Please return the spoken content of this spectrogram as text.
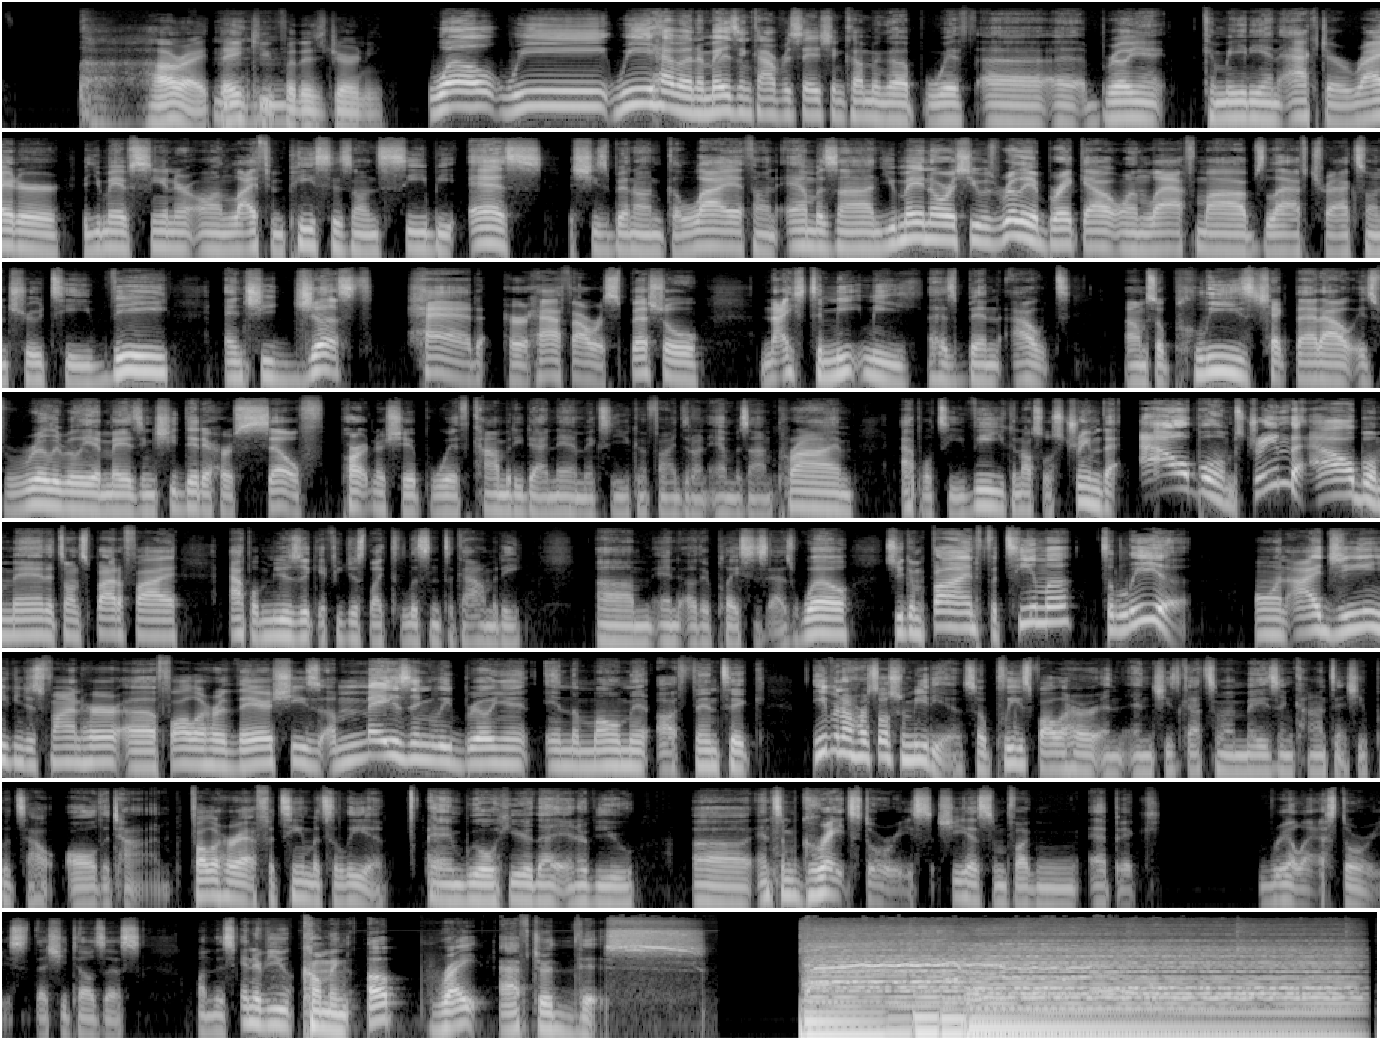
all right, thank you Mhm. for this journey. Well, we we have an amazing conversation coming up with uh, a brilliant comedian, actor, writer. You may have seen her on Life in Pieces on CBS. She's been on Goliath on Amazon. You may know her. She was really a breakout on Laff Mobb's, Laff Tracks on TruTV, and she just had her half hour special. Nice to meet me has been out. Um, so please check that out. It's really, really amazing. She did it herself, partnership with Comedy Dynamics, and you can find it on Amazon Prime, Apple TV. You can also stream the album. Stream the album, man. It's on Spotify, Apple Music, if you just like to listen to comedy, um, and other places as well. So you can find Fatimah Taliah on IG, and you can just find her, uh, follow her there. She's amazingly brilliant in the moment, authentic even on her social media. So please follow her, and, and she's got some amazing content she puts out all the time. Follow her at Fatimah Taliah, and we'll hear that interview uh, and some great stories. She has some fucking epic, real ass stories that she tells us on this interview. Coming up right after this.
